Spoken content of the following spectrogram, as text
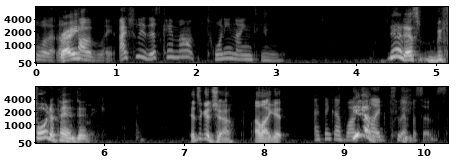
Well, that, Right? probably. Actually, this came out 2019. Yeah, that's before the pandemic. It's a good show. I like it. I think I've watched Yeah. like two episodes.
